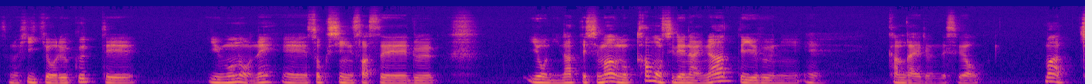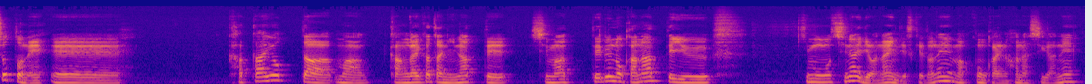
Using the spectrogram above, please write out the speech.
その非協力っていうものをね、えー促進させるようになってしまうのかもしれないなっていうふうに、えー考えるんですよ。まあちょっとね、えー偏った、まあ、考え方になってしまってるのかなっていう気もしないではないんですけどね、まあ、今回の話がね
